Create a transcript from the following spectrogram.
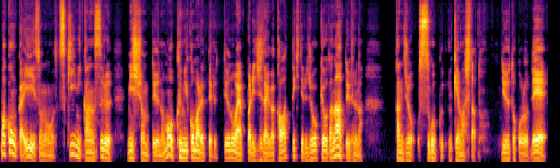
まあ、今回、その月に関するミッションっていうのも組み込まれてるっていうのはやっぱり時代が変わってきてる状況だなというふうな感じをすごく受けましたというところで、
